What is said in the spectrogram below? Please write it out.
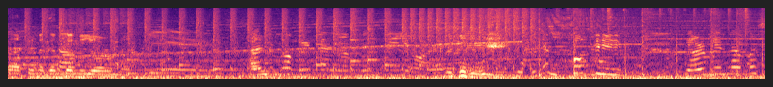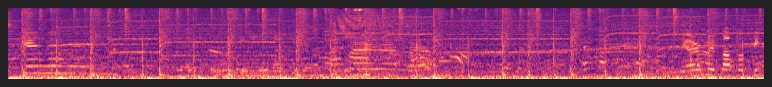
na pinaganda ni Yorma. Saan mo kita namin si Yorme? Ang pogi. Yorme labas ka top of the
